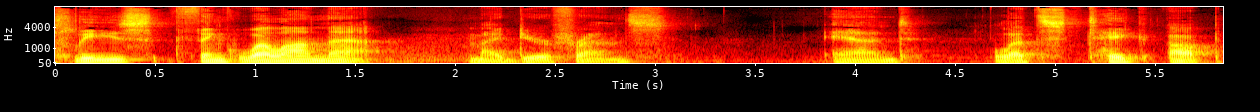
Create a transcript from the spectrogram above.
Please think well on that, my dear friends, and let's take up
